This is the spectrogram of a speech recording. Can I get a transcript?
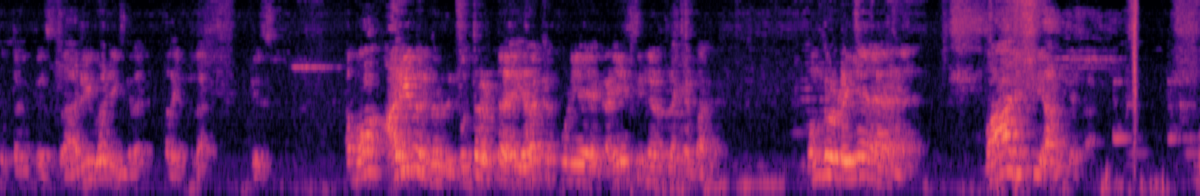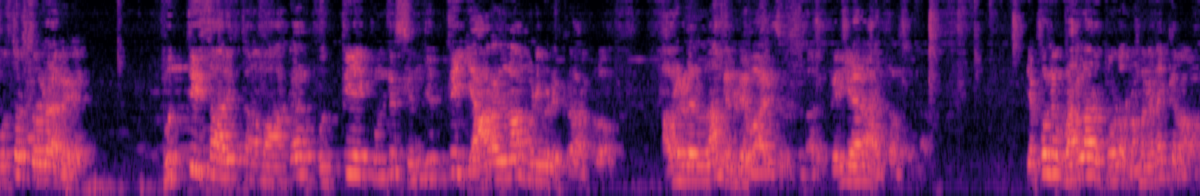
புத்தகம் பேசுகிற அறிவர் என்கிற தலைப்பில் பேசுது. அப்போ அறிவுங்கிறது புத்தகத்தை இறக்கக்கூடிய கடைசி நேரத்துல கேட்டாங்க உங்களுடைய வாரிசு யாருன்னு கேட்டாங்க புத்தர் சொல்றாரு புத்திசாலித்தனமாக புத்தியை கொண்டு சிந்தித்து யாரெல்லாம் முடிவெடுக்கிறார்களோ அவர்களெல்லாம் என்னுடைய வாரிசு சொன்னார். பெரியாரும் அதுதான் சொன்னார். எப்போதும் வரலாறு தொடரும். நம்ம நினைக்கிறோம்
